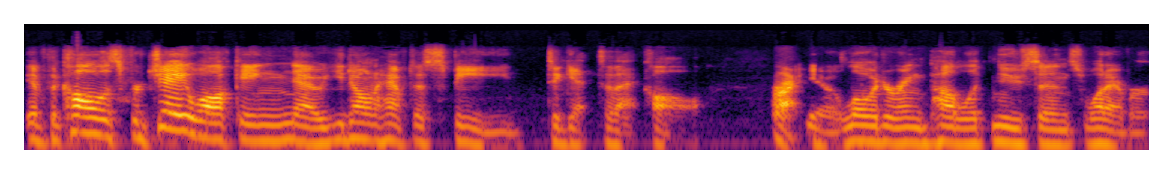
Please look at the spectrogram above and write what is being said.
if the call is for jaywalking, no, you don't have to speed to get to that call Right. you know, loitering, public nuisance, whatever.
